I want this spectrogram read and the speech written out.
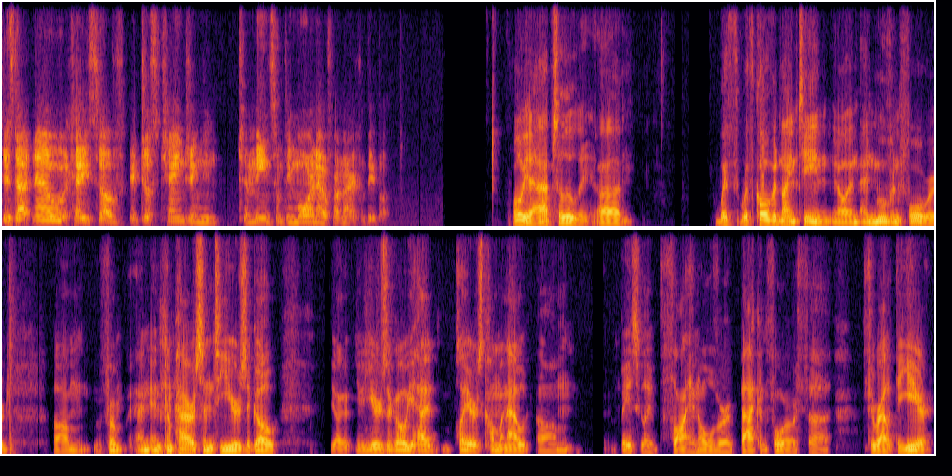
Is that now a case of it just changing to mean something more now for American people? Oh yeah, absolutely. Uh, with with COVID nineteen, you know, and, and moving forward, um, from and in comparison to years ago, you know, years ago you had players coming out, um, basically flying over back and forth uh, throughout the year,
